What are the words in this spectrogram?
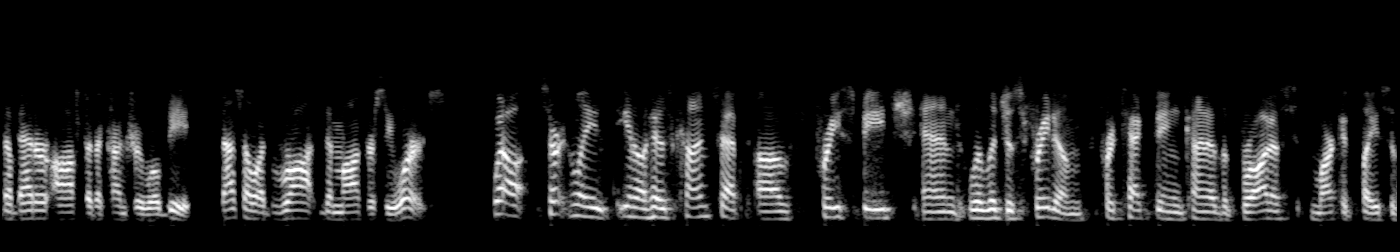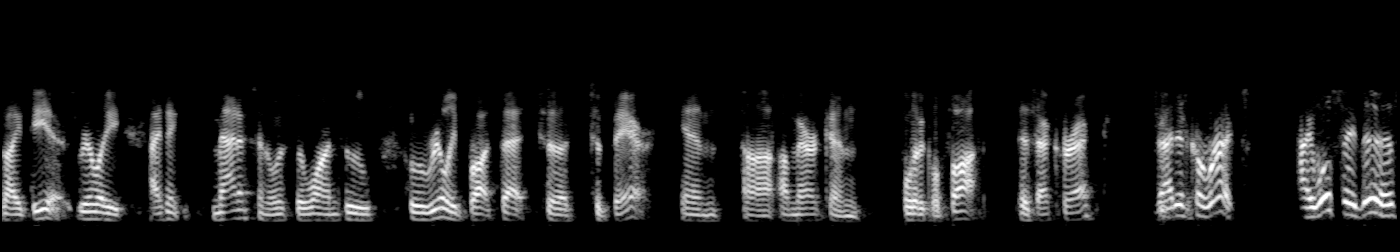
the better off that the country will be. That's how a raw democracy works. Well, certainly, you know, his concept of free speech and religious freedom protecting kind of the broadest marketplace of ideas. Really, I think Madison was the one who who really brought that to to bear in uh, American political thought. Is that correct? That is correct. I will say this,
